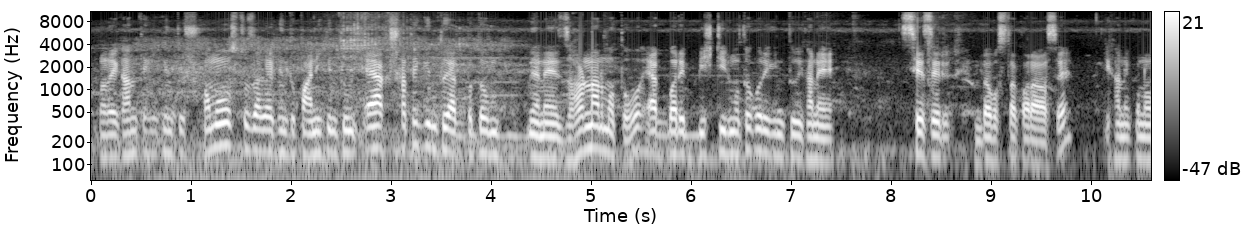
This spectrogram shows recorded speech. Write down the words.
আপনারা এখান থেকে কিন্তু সমস্ত জায়গায় কিন্তু পানি কিন্তু একসাথে কিন্তু একদম মানে ঝর্নার মতো, একবারে বৃষ্টির মতো করে কিন্তু এখানে সেচের ব্যবস্থা করা আছে। এখানে কোনো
